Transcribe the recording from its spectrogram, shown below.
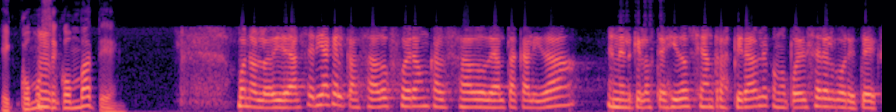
Eh, ¿Cómo mm. se combate? Bueno, lo ideal sería que el calzado fuera un calzado de alta calidad, en el que los tejidos sean transpirables, como puede ser el Gore-Tex.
